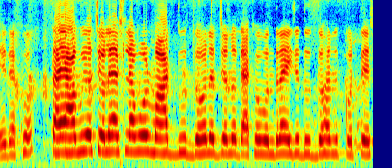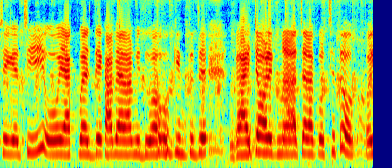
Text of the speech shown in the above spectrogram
এই দেখো, তাই আমিও চলে আসলাম ওর মার দুধ দোহনের জন্য। দেখো বন্ধুরা, এই যে দুধ দোহন করতে এসে গেছি। ও এক পাশ দিয়ে খাবে আর আমি দোয়াবো কিন্তু যে গাইটা অনেক নাড়াচাড়া করছে তো, ওই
